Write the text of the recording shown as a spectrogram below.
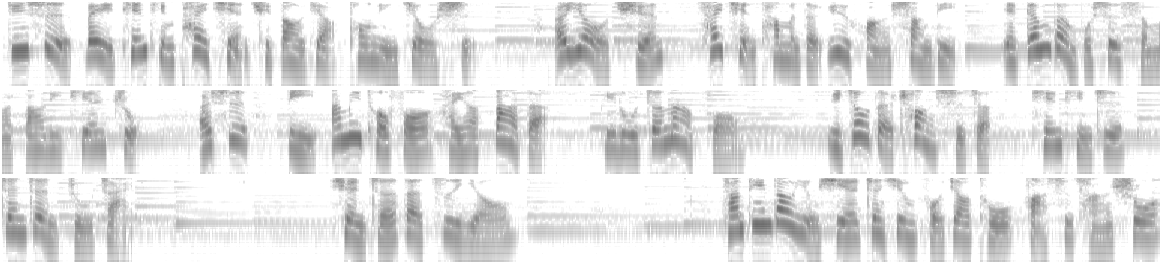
今世被天庭派遣去道教通灵救世，而有权差遣他们的玉皇上帝，也根本不是什么刀立天主，而是比阿弥陀佛还要大的毗卢遮那佛，宇宙的创始者，天庭之真正主宰。选择的自由，常听到有些正信佛教徒法师常说，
